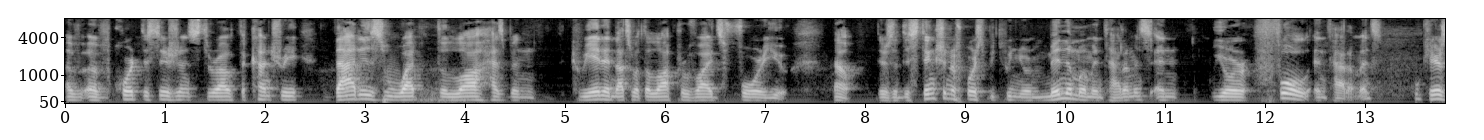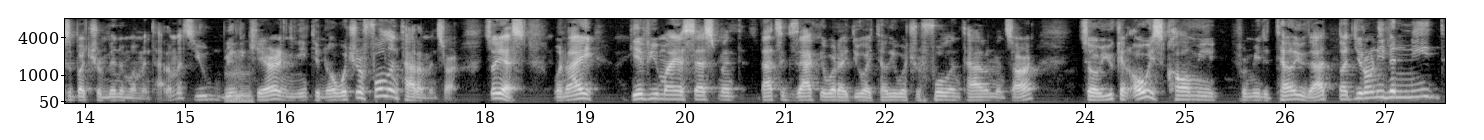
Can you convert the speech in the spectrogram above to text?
of, of court decisions throughout the country. That is what the law has been created, and that's what the law provides for you. Now, there's a distinction, of course, between your minimum entitlements and your full entitlements. Who cares about your minimum entitlements? You really mm-hmm. care, and you need to know what your full entitlements are. So, yes, when I give you my assessment. That's exactly what I do. I tell you what your full entitlements are. So you can always call me for me to tell you that, but you don't even need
